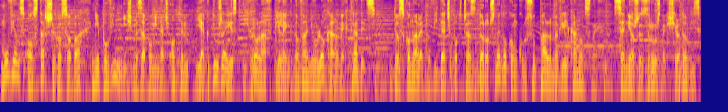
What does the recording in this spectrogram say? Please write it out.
Mówiąc o starszych osobach, nie powinniśmy zapominać o tym, jak duża jest ich rola w pielęgnowaniu lokalnych tradycji. Doskonale to widać podczas dorocznego konkursu palm wielkanocnych. Seniorzy z różnych środowisk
